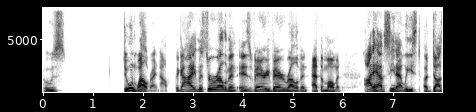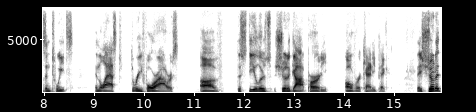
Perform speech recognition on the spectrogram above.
who's doing well right now. The guy, Mr. Irrelevant, is very, very relevant at the moment. I have seen at least a dozen tweets in the last three, four hours of the Steelers should have got Purdy over Kenny Pickett. They should have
